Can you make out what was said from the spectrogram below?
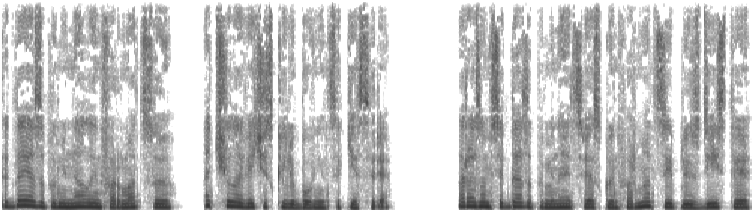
когда я запоминала информацию от человеческой любовницы Кесаря. Разум всегда запоминает связку информации плюс действия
